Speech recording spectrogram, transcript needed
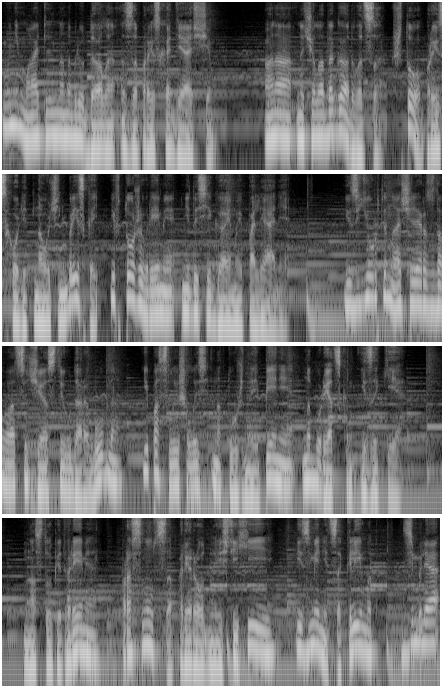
внимательно наблюдала за происходящим. Она начала догадываться, что происходит на очень близкой и в то же время недосягаемой поляне. Из юрты начали раздаваться частые удары бубна, и послышалось натужное пение на бурятском языке. Наступит время, проснутся природные стихии, изменится климат, земля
